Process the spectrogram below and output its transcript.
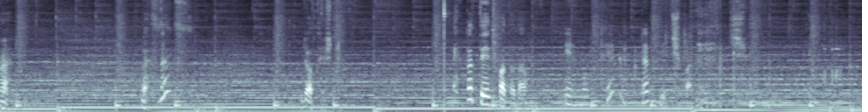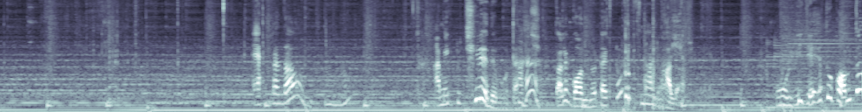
হ্যাঁ। ব্যাস যথেষ্ট। একটা তেজপাতা দাও। এর মধ্যে একটা তেজপাতা একটা দাও আমি একটু ছিঁড়ে দেবো ওটা হ্যাঁ। তাহলে গন্ধটা একটু ভালো ভালো মুরগি যেহেতু কম তো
